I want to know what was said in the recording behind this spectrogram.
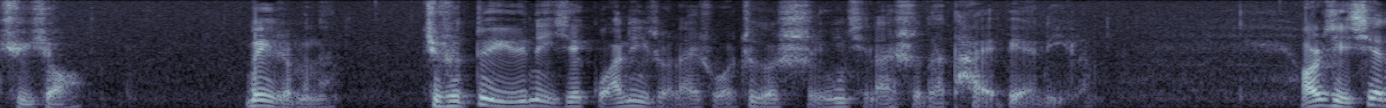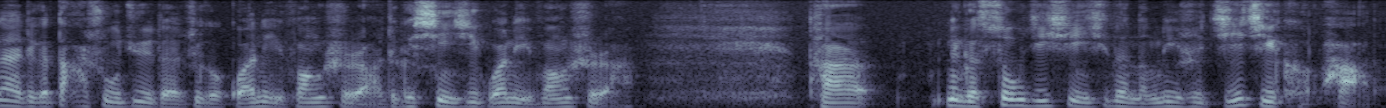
取消，为什么呢？就是对于那些管理者来说，这个使用起来实在太便利了。而且现在这个大数据的这个管理方式啊，这个信息管理方式啊，它那个搜集信息的能力是极其可怕的。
